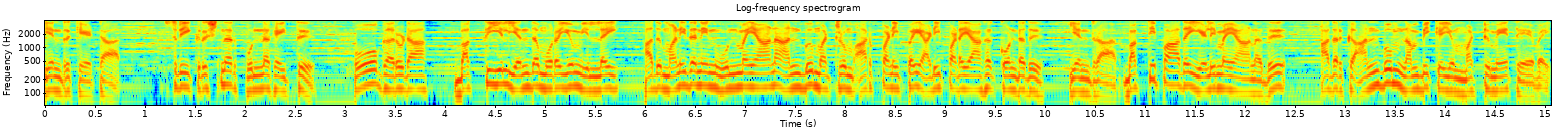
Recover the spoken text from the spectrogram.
என்று கேட்டார். ஸ்ரீ கிருஷ்ணர் புன்னகைத்து ஓ கருடா பக்தியில் எந்த முறையும் இல்லை. அது மனிதனின் உண்மையான அன்பு மற்றும் அர்ப்பணிப்பை அடிப்படையாக கொண்டது என்றார். பக்தி பாதை எளிமையானது அதற்கு அன்பும் நம்பிக்கையும் மட்டுமே தேவை.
